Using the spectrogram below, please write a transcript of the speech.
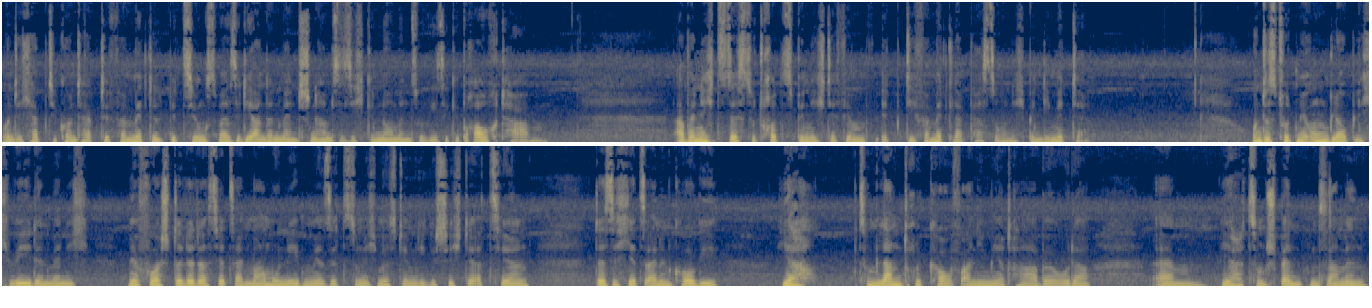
und ich habe die Kontakte vermittelt, beziehungsweise die anderen Menschen haben sie sich genommen, so wie sie gebraucht haben. Aber nichtsdestotrotz bin ich die Vermittlerperson, ich bin die Mitte. Und es tut mir unglaublich weh, denn wenn ich mir vorstelle, dass jetzt ein Mamo neben mir sitzt und ich müsste ihm die Geschichte erzählen, dass ich jetzt einen Corgi, ja, zum Landrückkauf animiert habe oder ähm, ja, zum Spendensammeln,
